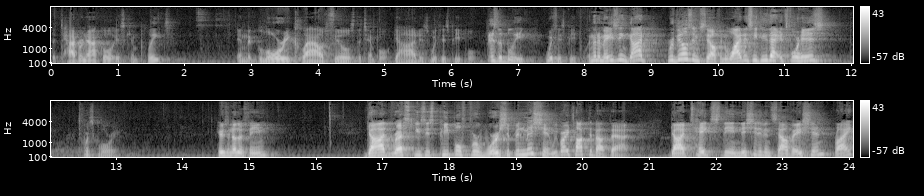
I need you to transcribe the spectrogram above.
The tabernacle is complete, and the glory cloud fills the temple. God is with his people, visibly with his people. Isn't that amazing? God reveals himself. And why does he do that? It's for his, it's for his glory. Here's another theme God rescues his people for worship and mission. We've already talked about that. God takes the initiative in salvation, right?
